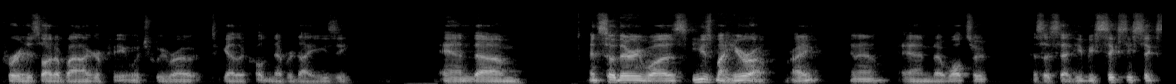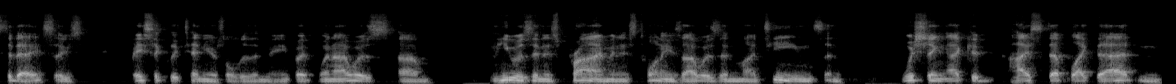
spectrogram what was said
for his autobiography, which we wrote together called "Never Die Easy," and um, and so there he was. He was my hero right? You know, and uh, Walter, as I said, he'd be 66 today, so he's basically 10 years older than me. But when I was, um, he was in his prime, in his 20s, I was in my teens and wishing I could high step like that and,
